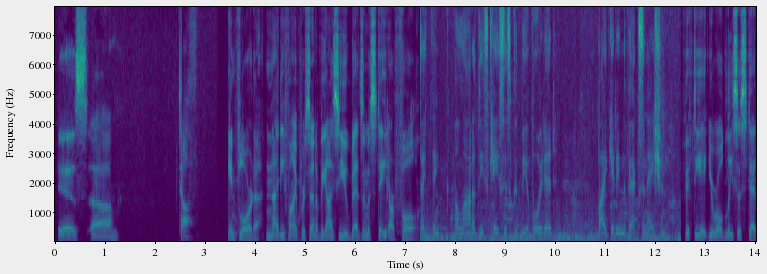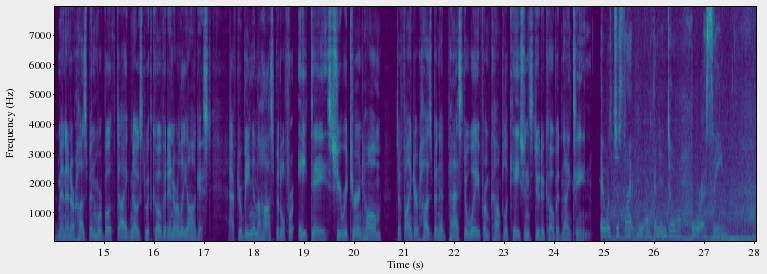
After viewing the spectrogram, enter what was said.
is um, tough. In Florida, 95% of the ICU beds in the state are full. I think a lot of these cases could be avoided by getting the vaccination. 58 year old Lisa Stedman and her husband were both diagnosed with COVID in early August. After being in the hospital for eight days, she returned home to find her husband had passed away from complications due to COVID 19. It was just like walking into a horror scene.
